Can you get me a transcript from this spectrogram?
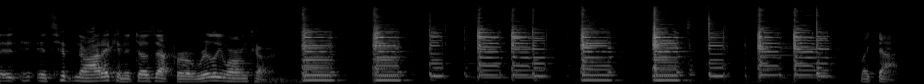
it, it's hypnotic and it does that for a really long time. Like that.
